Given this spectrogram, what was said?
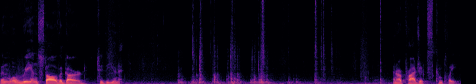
Then we'll reinstall the guard to the unit. And our project's complete.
